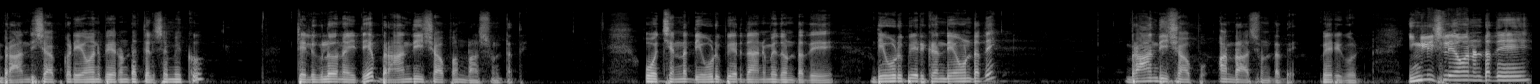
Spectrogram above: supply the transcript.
బ్రాందీ షాప్ ఇక్కడ ఏమని ఉంటుంది తెలుసా మీకు? తెలుగులోనైతే బ్రాందీ షాప్ అని రాసి ఉంటుంది ఓ చిన్న దేవుడి పేరు దాని మీద ఉంటుంది. దేవుడి పేరు క్రింద ఏముంటుంది? బ్రాందీ షాప్ అని రాసి ఉంటుంది వెరీ గుడ్ ఇంగ్లీష్లో ఏమని ఉంటుంది?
